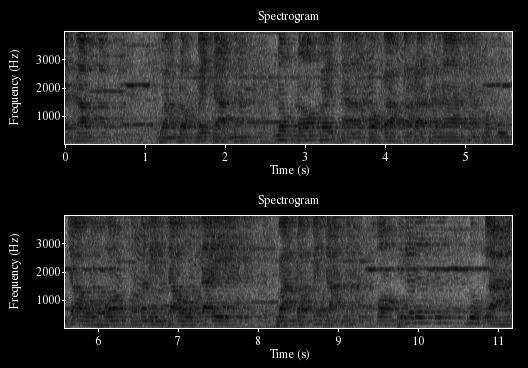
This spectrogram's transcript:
นะครับ วางดอกไม้จันทร์นบน้อมไว้สาขอกราบอาราธนาท่านพระคุณเจ้าพร้อมสมเณรเจ้าได้วางดอกไม้จันทร์ของที่ระลึกลูกหลาน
